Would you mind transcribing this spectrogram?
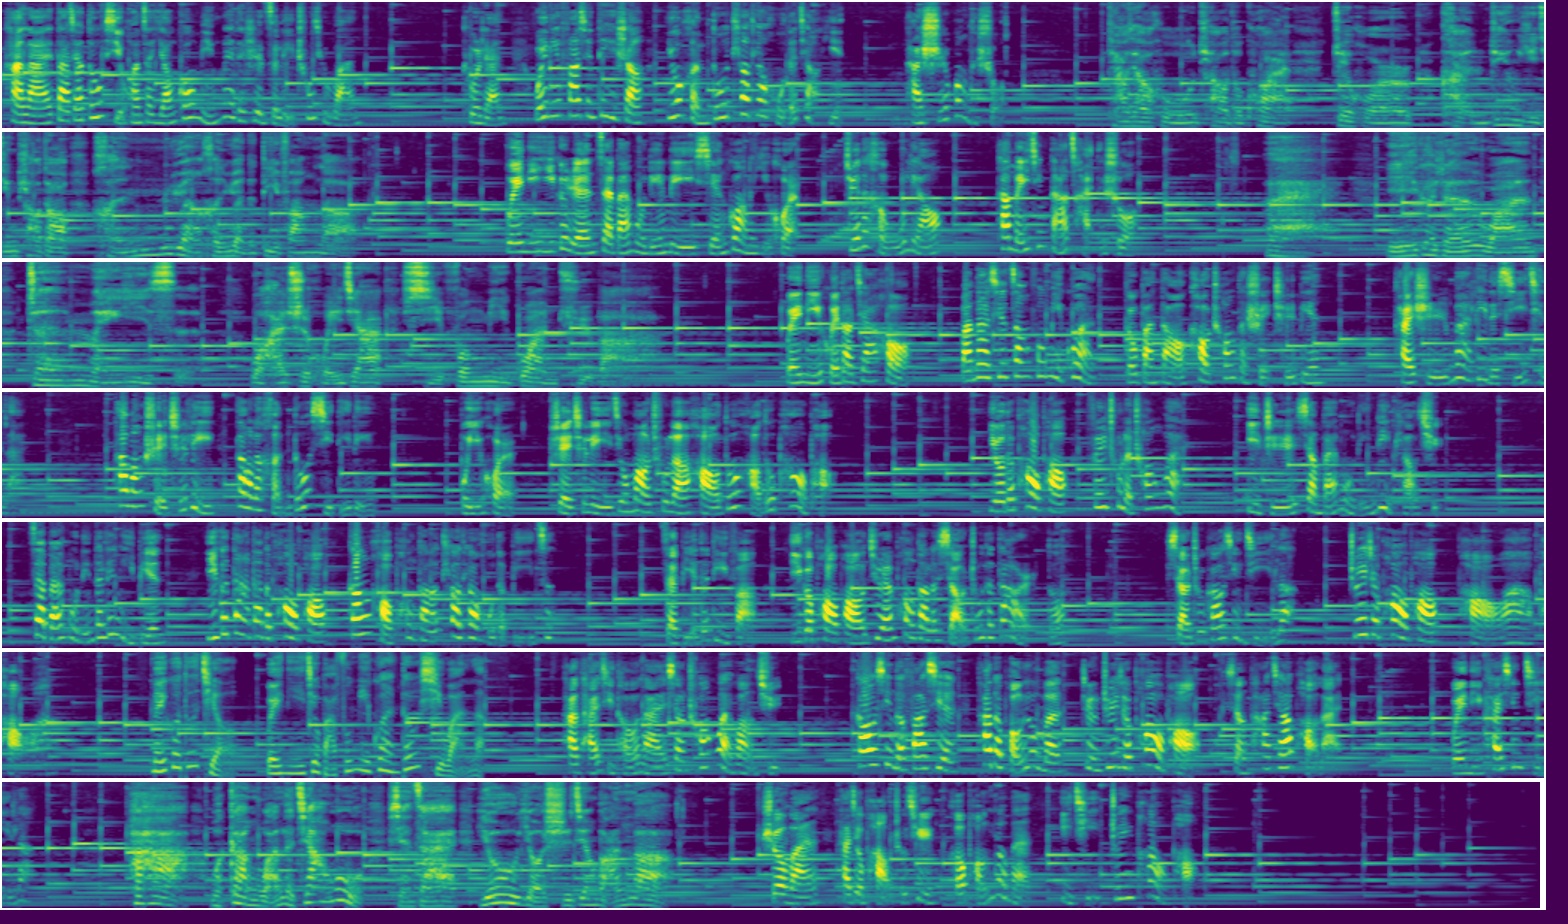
看来大家都喜欢在阳光明媚的日子里出去玩。突然，维尼发现地上有很多跳跳虎的脚印，他失望地说：“跳跳虎跳得快。”这会儿肯定已经跳到很远很远的地方了。维尼一个人在百亩林里闲逛了一会儿，觉得很无聊。他没精打采地说：“唉，一个人玩真没意思，我还是回家洗蜂蜜罐去吧。”维尼回到家后，把那些脏蜂蜜罐。都搬到靠窗的水池边，开始卖力地洗起来。他往水池里倒了很多洗涤灵，不一会儿，水池里就冒出了好多好多泡泡。有的泡泡飞出了窗外，一直向百亩林里飘去。在百亩林的另一边，一个大大的泡泡刚好碰到了跳跳虎的鼻子。在别的地方。一个泡泡居然碰到了小猪的大耳朵，小猪高兴极了，追着泡泡跑啊跑啊。没过多久，维尼就把蜂蜜罐都洗完了。他抬起头来向窗外望去，高兴地发现他的朋友们正追着泡泡向他家跑来。维尼开心极了，哈哈，我干完了家务，现在又有时间玩了。说完，他就跑出去和朋友们一起追泡泡。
